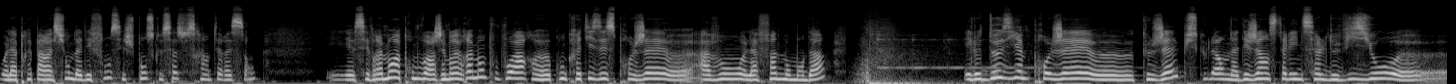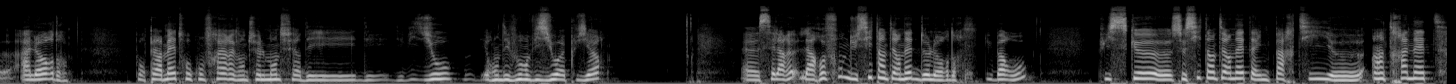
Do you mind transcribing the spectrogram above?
ou à la préparation de la défense. Et je pense que ça, ce serait intéressant. Et c'est vraiment à promouvoir. J'aimerais vraiment pouvoir euh, concrétiser ce projet euh, avant la fin de mon mandat. Et le deuxième projet euh, que j'ai, puisque là on a déjà installé une salle de visio à l'ordre pour permettre aux confrères éventuellement de faire des, des, des rendez-vous en visio à plusieurs. C'est la, refonte du site internet de l'ordre du barreau, puisque ce site internet a une partie intranet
